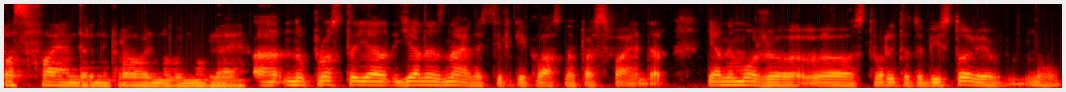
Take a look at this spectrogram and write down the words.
Pathfinder неправильно вимовляє. А, ну просто я, я не знаю настільки класно Pathfinder. Я не можу е, створити тобі історію. Ну,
